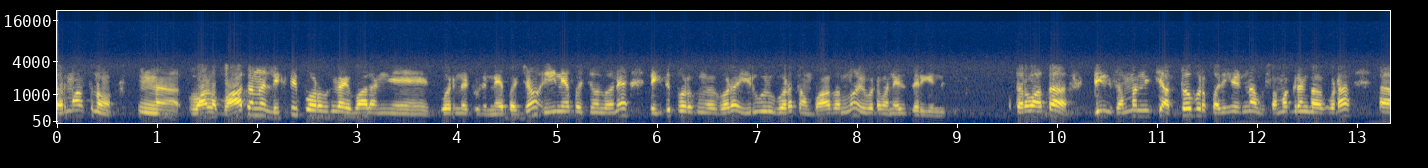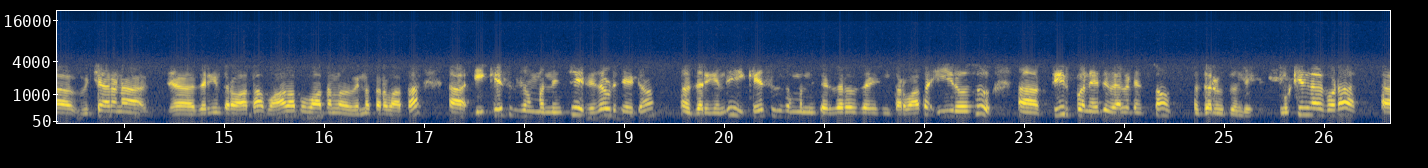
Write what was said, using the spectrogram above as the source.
ధర్మాసనం వాళ్ళ వాదనలు లిఖితపూర్వకంగా ఇవ్వాలని కోరినటువంటి నేపథ్యం ఈ నేపథ్యంలోనే లిఖితపూర్వకంగా కూడా ఇరువురు కూడా తమ వాదనలు ఇవ్వడం అనేది జరిగింది. తర్వాత దీనికి సంబంధించి అక్టోబర్ పదిహేడున సమగ్రంగా కూడా విచారణ జరిగిన తర్వాత వాదాపు వాదనలు విన్న తర్వాత ఈ కేసుకు సంబంధించి రిజర్వ్ చేయడం జరిగింది. ఈ కేసుకు సంబంధించి రిజర్వ్ చేసిన తర్వాత ఈ రోజు ఆ, తీర్పు అనేది వెల్లడించడం జరుగుతుంది. ముఖ్యంగా కూడా ఆ,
